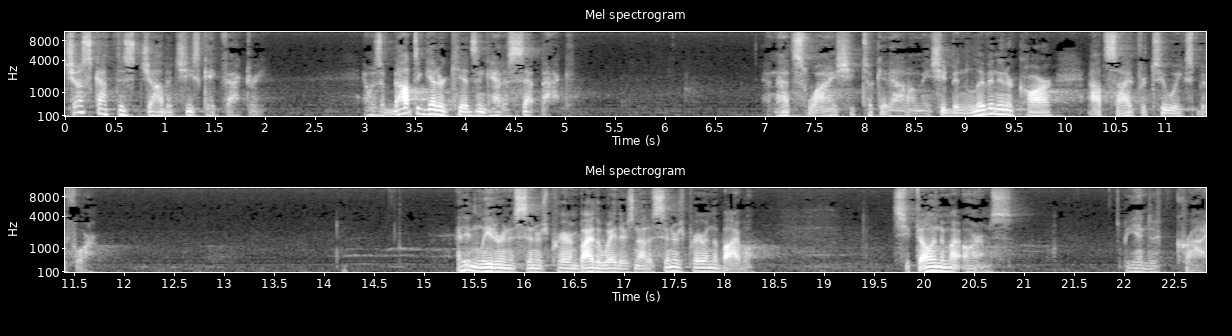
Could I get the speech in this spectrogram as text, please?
just got this job at Cheesecake Factory, and was about to get her kids and had a setback. And that's why she took it out on me. She'd been living in her car outside for two weeks before. I didn't lead her in a sinner's prayer. And by the way, there's not a sinner's prayer in the Bible. She fell into my arms, began to cry.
